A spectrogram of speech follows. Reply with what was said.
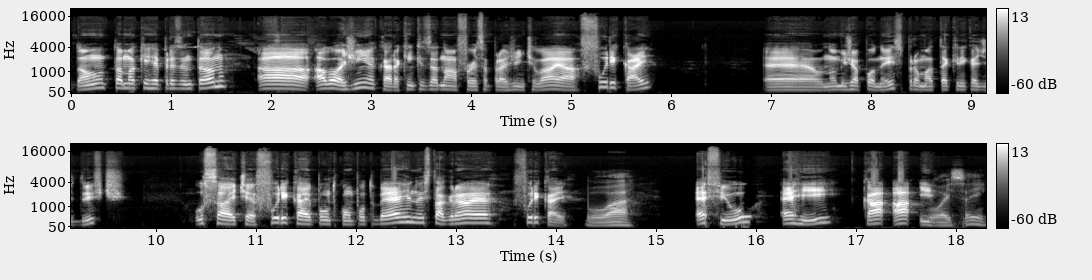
Então, estamos aqui representando. A, a lojinha, cara, quem quiser dar uma força pra gente lá é a Furikai. É o nome japonês para uma técnica de drift. O site é furikai.com.br, no Instagram é Furikai. Boa. F-U-R-I-K-A-I. Boa, isso aí.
